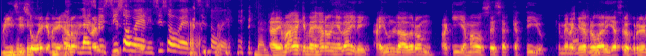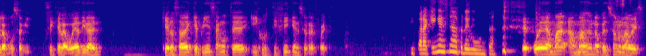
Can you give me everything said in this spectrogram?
Mi inciso B que me dejaron. La, inciso B, el inciso B, el inciso B. Además de que me dejaron en el aire, hay un ladrón aquí llamado César Castillo que me la ah. quiere robar y ya se le ocurrió y la puso aquí. Así que la voy a tirar Quiero saber qué piensan ustedes y justifiquen su respuesta. ¿Y para quién es esa pregunta? Se puede amar a más de una persona a la vez.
